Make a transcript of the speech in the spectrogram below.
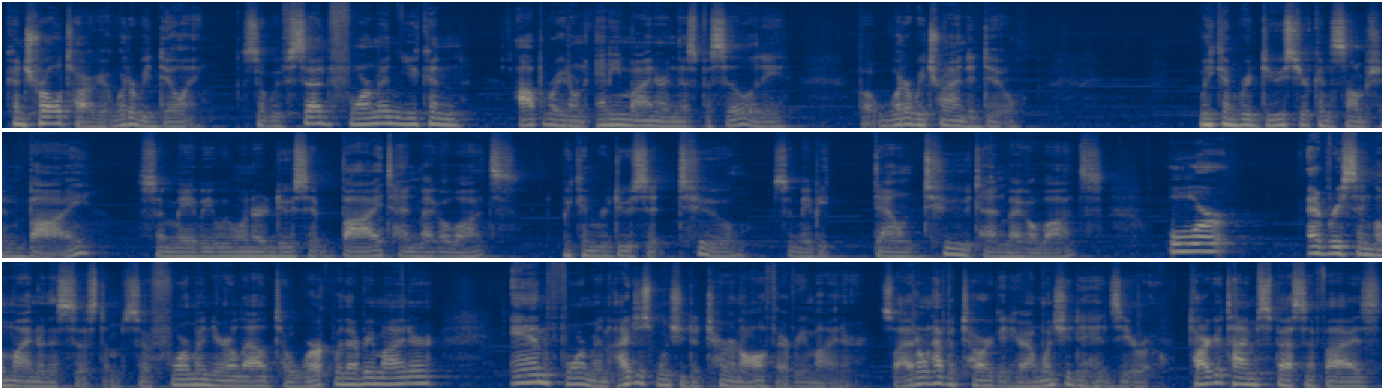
Control target, what are we doing? So we've said, Foreman, you can operate on any miner in this facility, but what are we trying to do? We can reduce your consumption by, so maybe we want to reduce it by 10 megawatts. We can reduce it to, so maybe down to 10 megawatts, or every single miner in the system. So Foreman, you're allowed to work with every miner, and Foreman, I just want you to turn off every miner. So I don't have a target here, I want you to hit zero. Target time specifies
